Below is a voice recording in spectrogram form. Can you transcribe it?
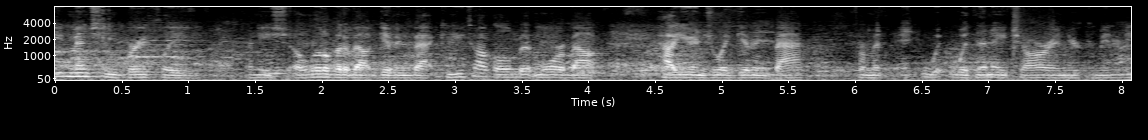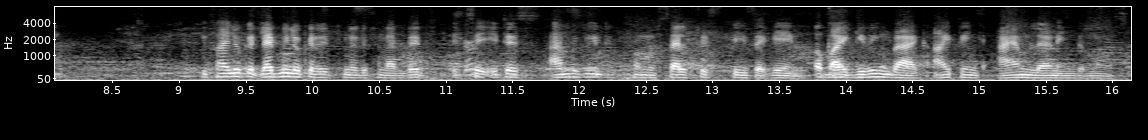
you mentioned briefly, Anish, a little bit about giving back. Can you talk a little bit more about how you enjoy giving back from it w- within HR in your community? if I look at, let me look at it in a different angle. It's a, it is, I'm looking at it from a selfish piece again. Okay. By giving back, I think I am learning the most.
